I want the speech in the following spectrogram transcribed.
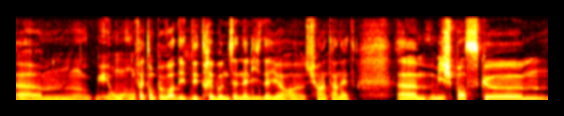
et en fait, on peut voir des, très bonnes analyses d'ailleurs sur Internet. mais je pense que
